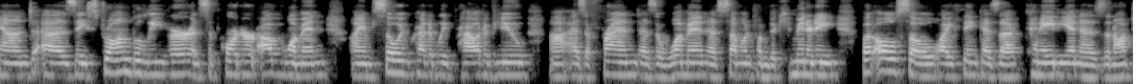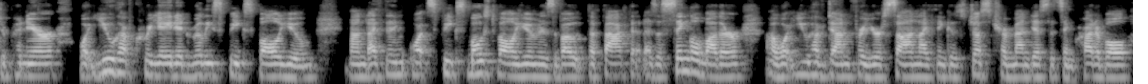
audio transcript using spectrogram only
And as a strong believer and supporter supporter of women. I am so incredibly proud of you uh, as a friend, as a woman, as someone from the community, but also I think as a Canadian, as an entrepreneur, what you have created really speaks volume. And I think what speaks most volume is about the fact that as a single mother, uh, what you have done for your son, I think is just tremendous. It's incredible.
